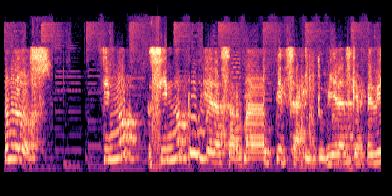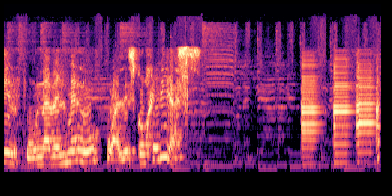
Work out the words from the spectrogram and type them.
Número dos. Si no, si no pudieras armar tu pizza y tuvieras que pedir una del menú, ¿cuál escogerías? A,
